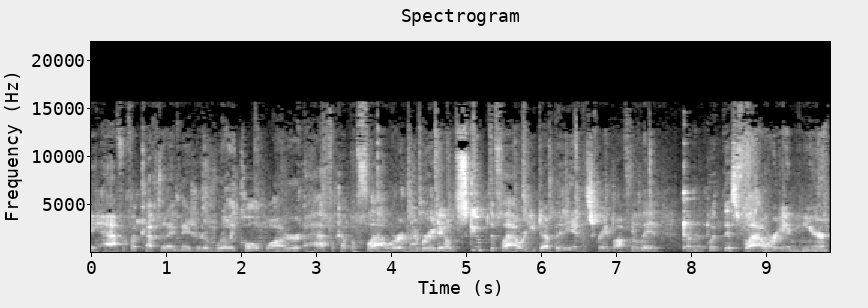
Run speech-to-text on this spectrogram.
a half of a cup that I measured of really cold water, a half a cup of flour. Remember, you don't scoop the flour, you dump it in and scrape off the lid. So I'm to put this flour in here.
